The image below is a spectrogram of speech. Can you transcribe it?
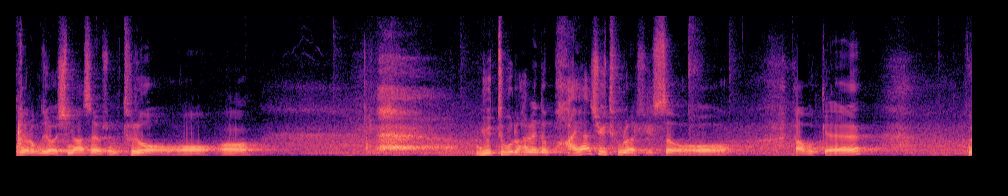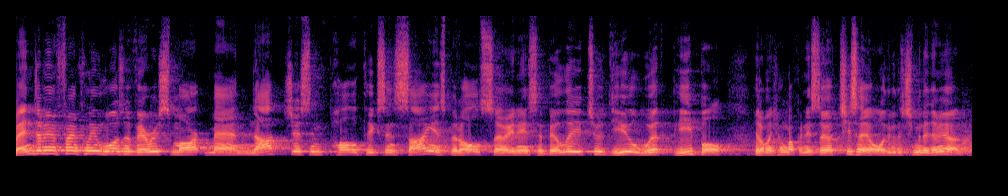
여러분들 열심히 하세요 좀 들어 어? 유튜브를 할래도 봐야지 유튜브를 할 수 있어 가볼게 Benjamin Franklin was a very smart man, not just in politics and science, but also in his ability to deal with people. 여러분 현관펜 있어요? 치세요. 어디부터 치면 되냐면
